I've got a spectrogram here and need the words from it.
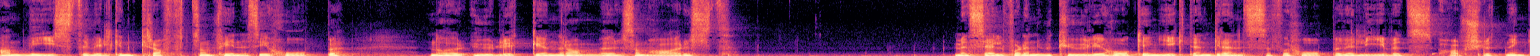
Han viste hvilken kraft som finnes i håpet når ulykken rammer som hardest. Men selv for den ukuelige Hawking gikk det en grense for håpet ved livets avslutning.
